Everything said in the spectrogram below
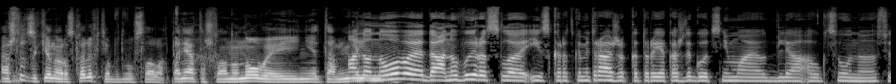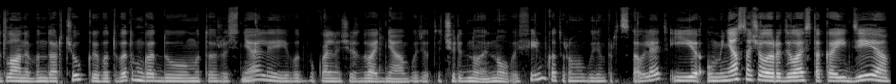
А что это за кино? Расскажи хотя бы в двух словах. Понятно, что оно новое и не там... Не... Оно новое, да, оно выросло из короткометражек, которые я каждый год снимаю для аукциона Светланы Бондарчук, и вот в этом году мы тоже сняли, и вот буквально через два дня будет очередной новый фильм, который мы будем представлять. И у меня сначала родилась такая идея,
